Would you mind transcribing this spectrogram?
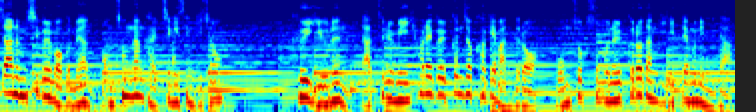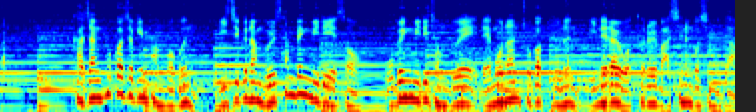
짠 음식을 먹으면 엄청난 갈증이 생기죠? 그 이유는 나트륨이 혈액을 끈적하게 만들어 몸속 수분을 끌어당기기 때문입니다. 가장 효과적인 방법은 미지근한 물 300ml에서 500ml 정도의 레몬 한 조각 또는 미네랄 워터를 마시는 것입니다.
